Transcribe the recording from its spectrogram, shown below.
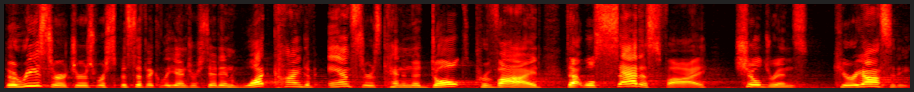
The researchers were specifically interested in what kind of answers can an adult provide that will satisfy children's curiosity.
